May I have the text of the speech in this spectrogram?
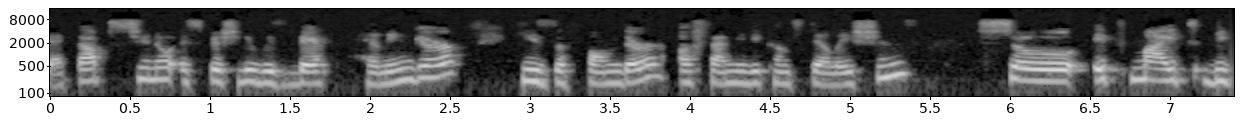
setups, you know, especially with Bert Hellinger. He's the founder of Family Constellations. So it might be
